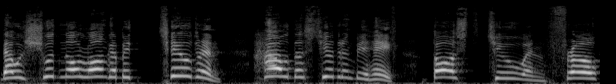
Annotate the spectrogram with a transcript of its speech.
that we should no longer be children. How does children behave? tossed to and fro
